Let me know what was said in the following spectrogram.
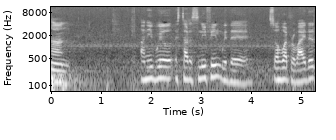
and, and it will start sniffing with the software provided.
